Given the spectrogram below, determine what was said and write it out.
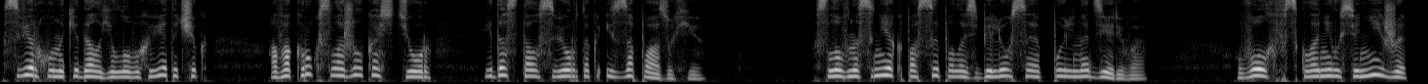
сверху накидал еловых веточек, а вокруг сложил костер и достал сверток из-за пазухи. Словно снег посыпалась белесая пыль на дерево. Волхв склонился ниже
